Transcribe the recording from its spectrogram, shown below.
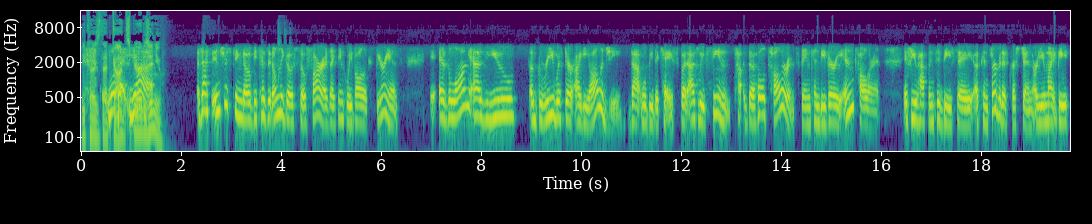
because that well, God that, spirit yeah. is in you. That's interesting, though, because it only goes so far, as I think we've all experienced. As long as you agree with their ideology, that will be the case. But as we've seen, t- the whole tolerance thing can be very intolerant if you happen to be, say, a conservative Christian, or you might be,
